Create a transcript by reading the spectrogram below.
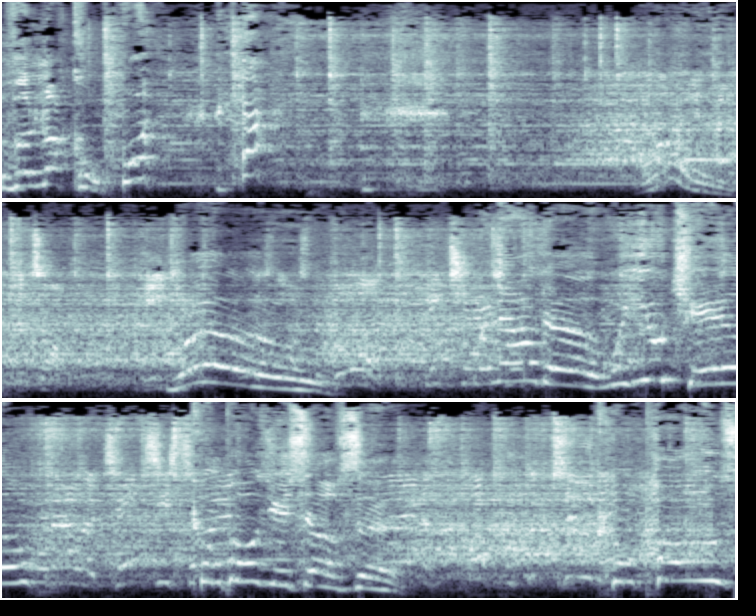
the knuckle. What? He Whoa. Ronaldo, will you chill? Compose yourself, sir. Compose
